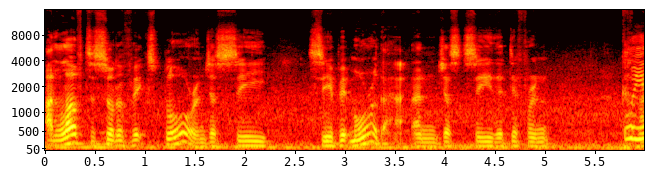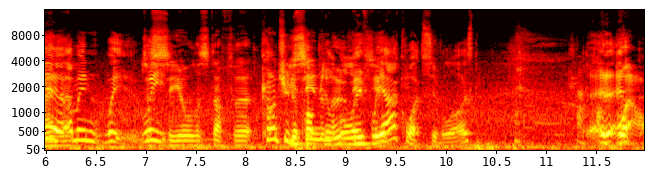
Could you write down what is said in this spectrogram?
I'd love to sort of explore and just see see a bit more of that and just see the different. Well, yeah. of- I mean, we Just we see all the stuff that. contrary you to see the popular belief, we are quite civilized. Well,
